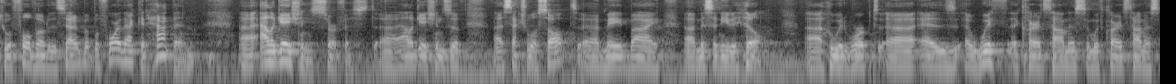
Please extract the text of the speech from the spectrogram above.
to a full vote of the Senate, but before that could happen, allegations surfaced, allegations of sexual assault made by Miss Anita Hill, who had worked as, with Clarence Thomas and with Clarence Thomas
